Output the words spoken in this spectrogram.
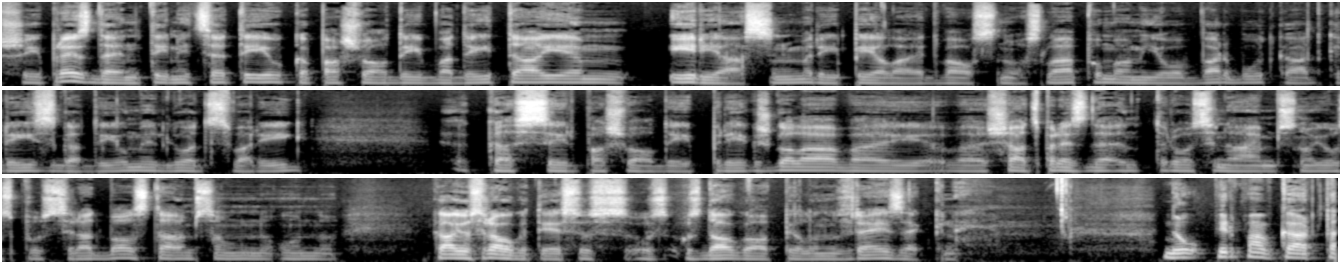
šī prezidenta iniciatīva, ka pašvaldību vadītājiem ir jāsaņem arī pielaide valsts noslēpumam, jo varbūt kāda krīzes gadījuma ir ļoti svarīgi, kas ir pašvaldība priekšgalā, vai, vai šāds prezidenta rosinājums no jūsu puses ir atbalstāms, un, un kā jūs raugaties uz, uz, uz Daugopilu un uz Reizekni? Nu, Pirmkārt,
